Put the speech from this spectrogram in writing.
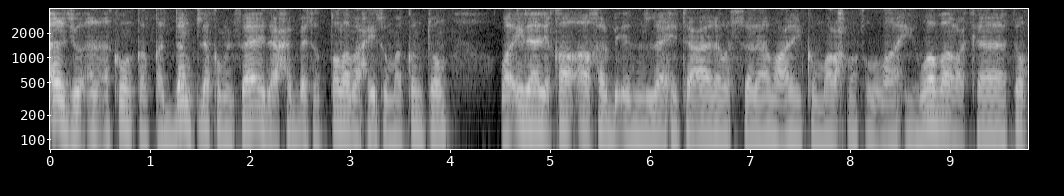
أرجو أن أكون قد قدمت لكم الفائدة احبه الطلبه حيثما كنتم. وإلى لقاء آخر بإذن الله تعالى والسلام عليكم ورحمة الله وبركاته.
